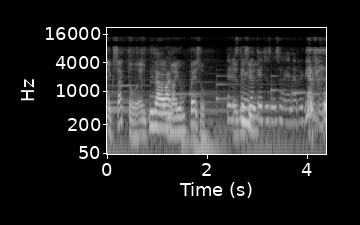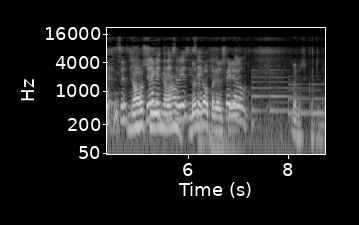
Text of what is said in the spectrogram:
exacto, el, la no hay un peso. como... Pero es es que creo decir- que ellos no sabían arreglar balanzas. No, sí, mentiras, no. sí No, no, no, pero es que- pero Bueno, sí, continúa.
